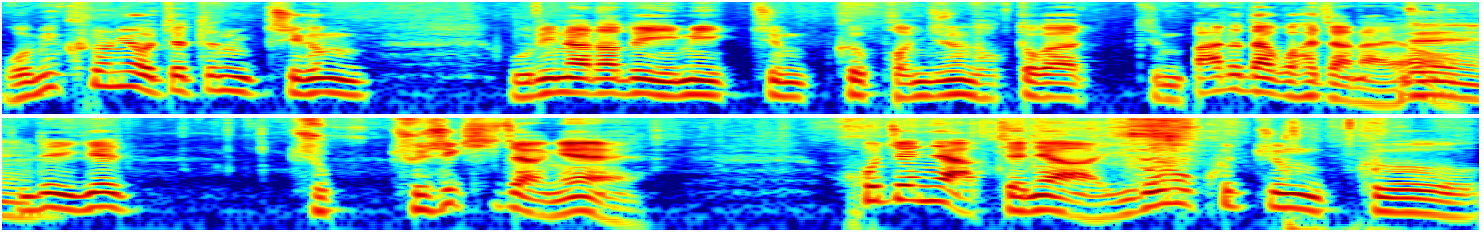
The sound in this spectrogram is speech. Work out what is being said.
오미크론이 어쨌든 지금 우리나라도 이미 좀그 번지는 속도가 좀 빠르다고 하잖아요 네. 근데 이게 주, 주식 시장에 호재냐 악재냐 이거 놓고 좀 그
